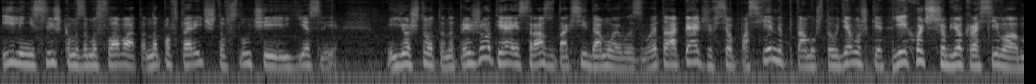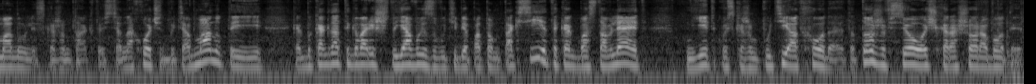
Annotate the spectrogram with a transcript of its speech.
или не слишком замысловато, но повторить, что в случае, если ее что-то напряжет, я ей сразу такси домой вызову. Это опять же все по схеме, потому что у девушки, ей хочется, чтобы ее красиво обманули, скажем так. То есть она хочет быть обманутой, и как бы когда ты говоришь, что я вызову тебе потом такси, это как бы оставляет ей такой, скажем, пути отхода. Это тоже все очень хорошо работает.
